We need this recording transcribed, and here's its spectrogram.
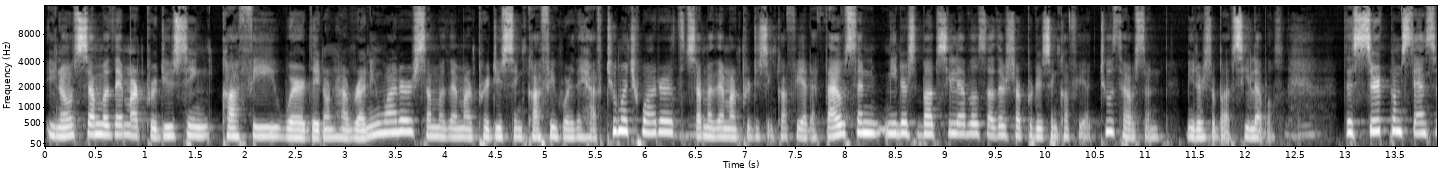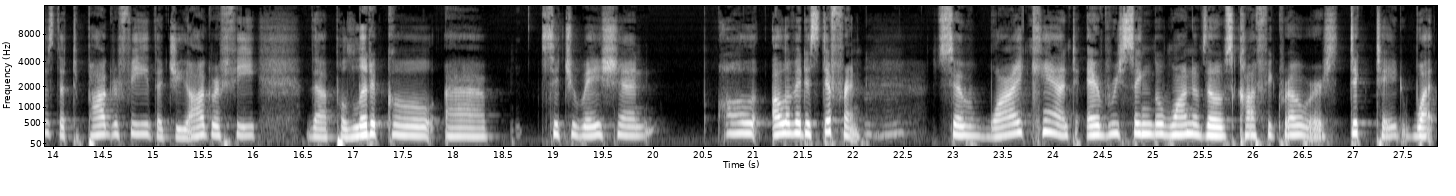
You know, some of them are producing coffee where they don't have running water. Some of them are producing coffee where they have too much water. Mm-hmm. Some of them are producing coffee at a thousand meters above sea levels. Others are producing coffee at two thousand meters above sea levels mm-hmm. the circumstances, the topography, the geography, the political uh, situation, all all of it is different. Mm-hmm. So why can't every single one of those coffee growers dictate what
